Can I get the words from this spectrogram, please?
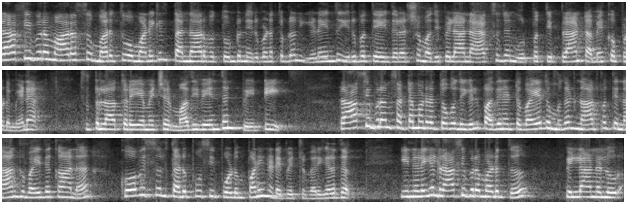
ராசிபுரம் அரசு மருத்துவமனையில் தன்னார்வ தொண்டு நிறுவனத்துடன் இணைந்து இருபத்தி ஐந்து லட்சம் மதிப்பிலான ஆக்சிஜன் உற்பத்தி பிளான்ட் அமைக்கப்படும் என சுற்றுலாத்துறை அமைச்சர் மதிவேந்தன் பேட்டி. ராசிபுரம் சட்டமன்ற தொகுதியில் பதினெட்டு வயது முதல் நாற்பத்தி நான்கு வயதுக்கான கோவிஷீல்டு தடுப்பூசி போடும் பணி நடைபெற்று வருகிறது. இந்நிலையில் ராசிபுரம் அடுத்து பில்லாநல்லூர்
